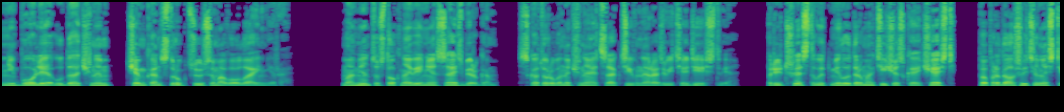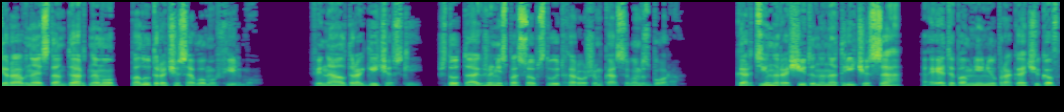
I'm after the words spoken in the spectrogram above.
не более удачным, чем конструкцию самого лайнера. Моменту столкновения с айсбергом, с которого начинается активное развитие действия, предшествует мелодраматическая часть по продолжительности равная стандартному полуторачасовому фильму. Финал трагический, что также не способствует хорошим кассовым сборам. Картина рассчитана на три часа, а это, по мнению прокатчиков,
